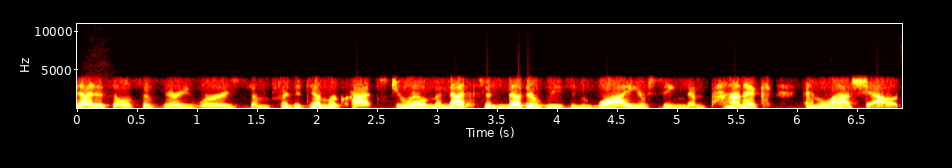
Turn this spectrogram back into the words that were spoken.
That is also very worrisome for the Democrats, Jerome, and that's another reason why you're seeing them panic and lash out.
